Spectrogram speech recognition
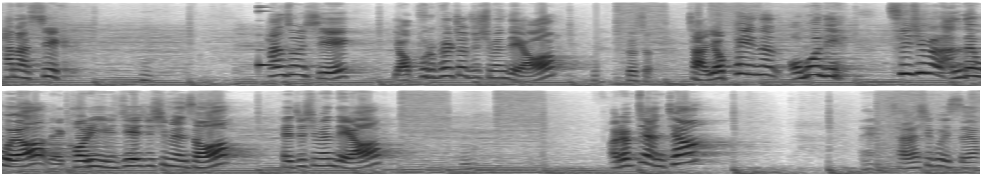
하나씩 한 손씩 옆으로 펼쳐주시면 돼요. 그렇죠. 자, 옆에 있는 어머니 치시면 안 되고요. 네, 거리 유지해 주시면서 해주시면 돼요. 어렵지 않죠? 네, 잘하시고 있어요.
